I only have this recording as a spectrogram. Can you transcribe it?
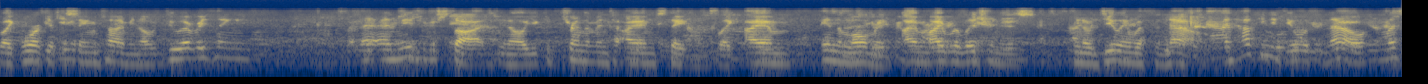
like work at the same time. You know, do everything. And, and these are just thoughts. You know, you could turn them into I am statements. Like I am in the moment. I my religion is you know dealing with the now. And how can you deal with the now unless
